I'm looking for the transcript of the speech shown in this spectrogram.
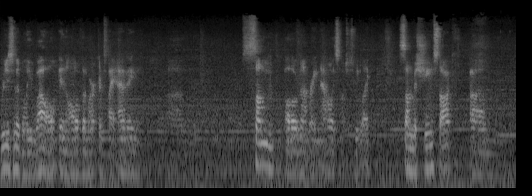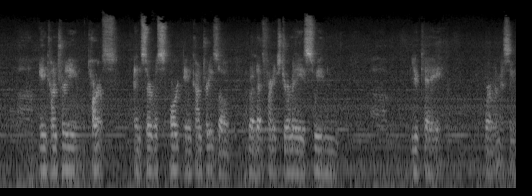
reasonably well in all of the markets by having some, although not right now as much as we'd like, some machine stock, um, uh, in country parts and service support in country. So whether that's France, Germany, Sweden, um, UK, where am I missing?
